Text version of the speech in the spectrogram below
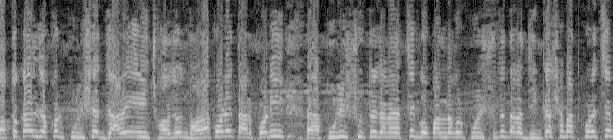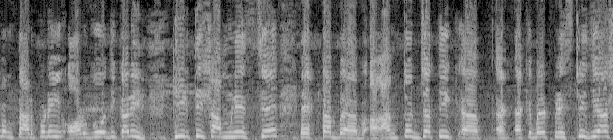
গতকাল যখন পুলিশের জারে এই ছজন ধরা পড়ে, তারপরেই পুলিশ সূত্রে জানা যাচ্ছে গোপালনগর পুলিশ সূত্রে তারা জিজ্ঞাসাবাদ করেছে এবং তারপরে এই অর্ঘ অধিকারীর কীর্তি সামনে এসছে একটা আন্তর্জাতিক একেবারে প্রেস্টিজিয়াস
